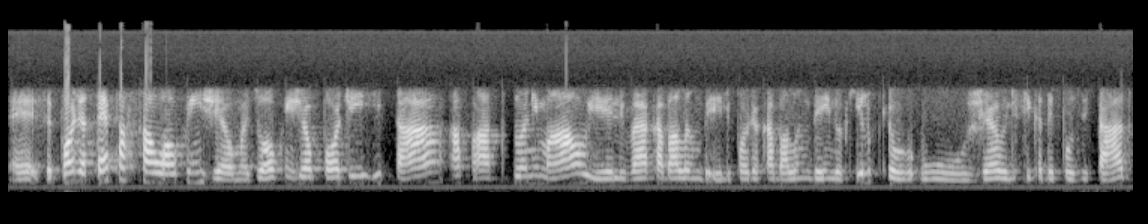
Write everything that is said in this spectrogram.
É, você pode até passar o álcool em gel, mas o álcool em gel pode irritar a pata do animal e ele vai acabar lambendo, ele pode acabar lambendo aquilo porque o, o gel ele fica depositado.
